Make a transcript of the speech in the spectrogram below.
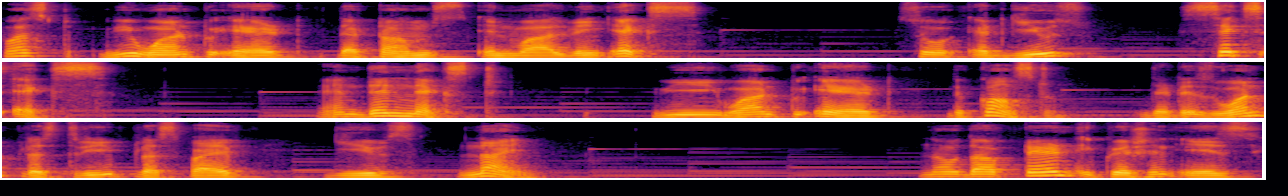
First, we want to add the terms involving x. So it gives 6x. And then next, we want to add the constant. That is 1 plus 3 plus 5 gives 9. Now the obtained equation is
